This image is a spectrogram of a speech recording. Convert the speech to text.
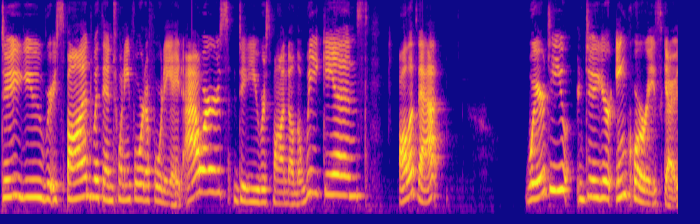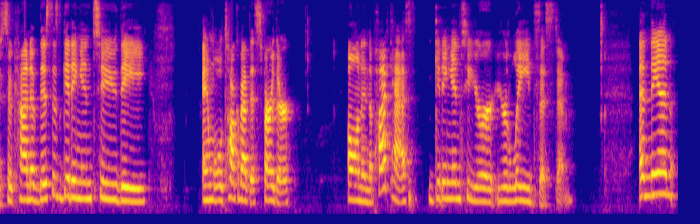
do you respond within 24 to 48 hours? Do you respond on the weekends? All of that. Where do you do your inquiries go? So kind of this is getting into the and we'll talk about this further on in the podcast, getting into your your lead system. And then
